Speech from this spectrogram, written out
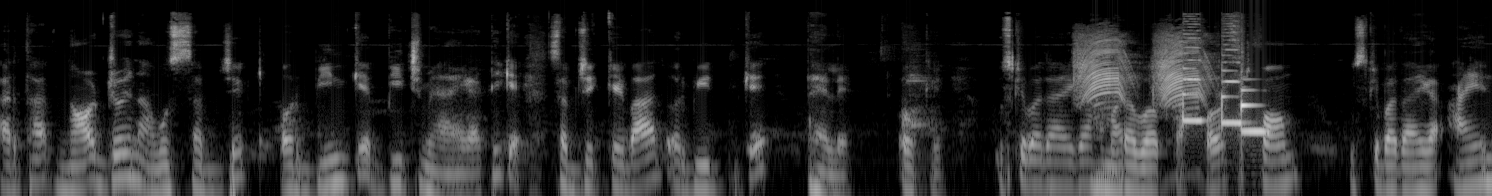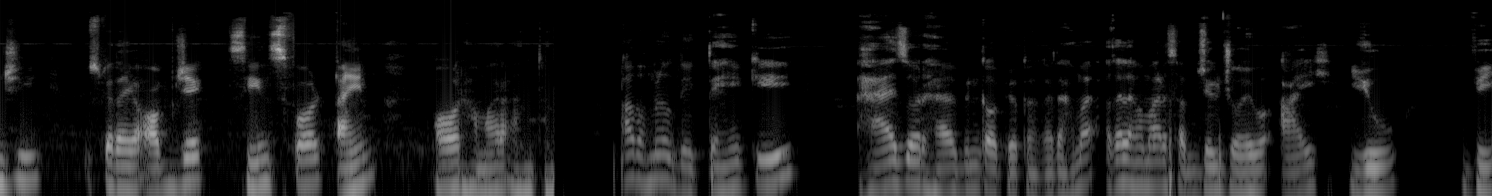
अर्थात नॉट जो है ना, वो सब्जेक्ट और बीन के बीच में आएगा, ठीक है? सब्जेक्ट के बाद और बीन के पहले। ओके उसके बाद आएगा हमारा वर्ब का फ़र्स्ट फॉर्म उसके बाद आएगा आईएनजी उसके बाद आएगा ऑब्जेक्ट सीन्स फॉर टाइम और हमारा अंत। अब हम लोग देखते हैं कि हैज़ और हैव बिन का उपयोग कहाँ करता है। हमारा अगर हमारा सब्जेक्ट जो है वो आई यू वी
